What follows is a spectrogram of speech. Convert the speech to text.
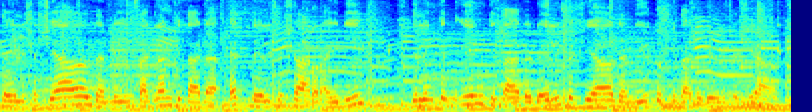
@dailysocial dan di Instagram kita ada @dailysocial.id. Di LinkedIn kita ada Daily Social dan di YouTube kita ada Daily Social.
